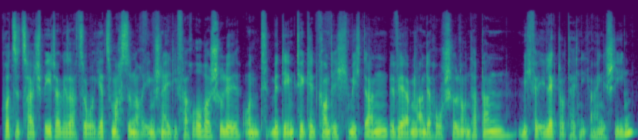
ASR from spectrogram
kurze Zeit später gesagt, so, jetzt machst du noch eben schnell die Fachoberschule und mit dem Ticket konnte ich mich dann bewerben an der Hochschule und habe dann mich für Elektrotechnik eingestiegen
